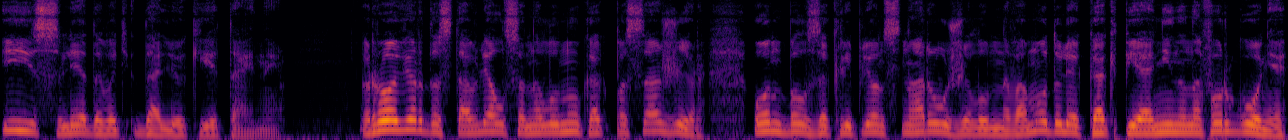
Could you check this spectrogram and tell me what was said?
и исследовать далекие тайны. Ровер доставлялся на Луну как пассажир. Он был закреплен снаружи лунного модуля, как пианино на фургоне,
